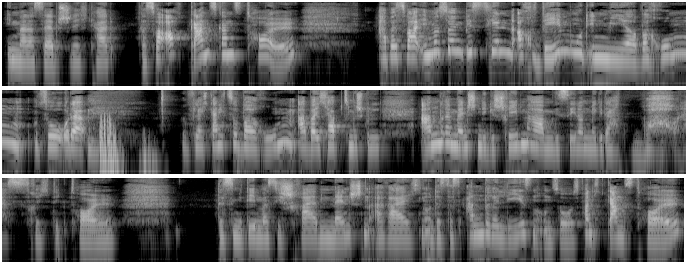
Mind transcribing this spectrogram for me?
in meiner Selbstständigkeit. Das war auch ganz, ganz toll. Aber es war immer so ein bisschen auch Wehmut in mir. Warum so, oder vielleicht gar nicht so warum, aber ich habe zum Beispiel andere Menschen, die geschrieben haben, gesehen und mir gedacht, wow, das ist richtig toll dass sie mit dem, was sie schreiben, Menschen erreichen und dass das andere lesen und so. Das fand ich ganz toll.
